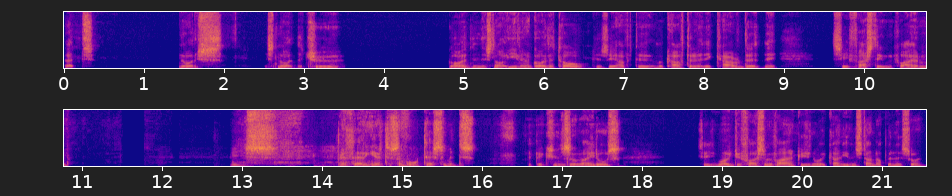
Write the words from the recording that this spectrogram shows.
that no, it's it's not the true God, and it's not even a God at all because they have to look after it. They carved it. They say fasting with iron. He's referring here to some Old Testament depictions of idols. He says, "Why would you fasten with iron? Because you know it can't even stand up on its own."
